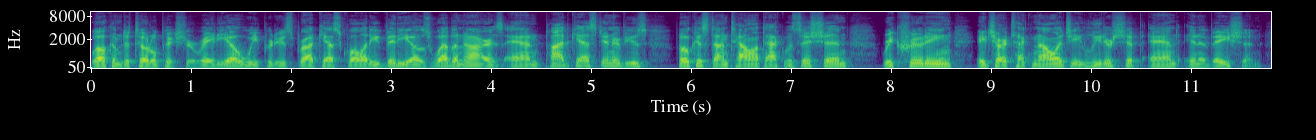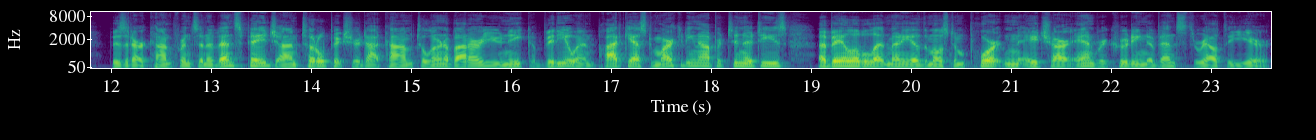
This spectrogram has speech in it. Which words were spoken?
Welcome to Total Picture Radio. We produce broadcast quality videos, webinars, and podcast interviews focused on talent acquisition, recruiting, HR technology, leadership, and innovation. Visit our conference and events page on totalpicture.com to learn about our unique video and podcast marketing opportunities available at many of the most important HR and recruiting events throughout the year.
